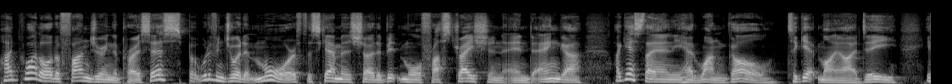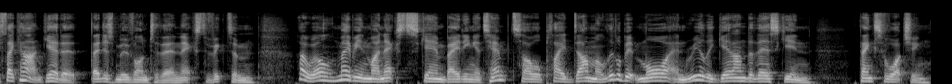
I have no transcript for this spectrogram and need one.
I had quite a lot of fun during the process, but would have enjoyed it more if the scammers showed a bit more frustration and anger. I guess they only had one goal, to get my ID. If they can't get it, they just move on to their next victim. Oh well, maybe in my next scam baiting attempt I will play dumb a little bit more and really get under their skin. Thanks for watching.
